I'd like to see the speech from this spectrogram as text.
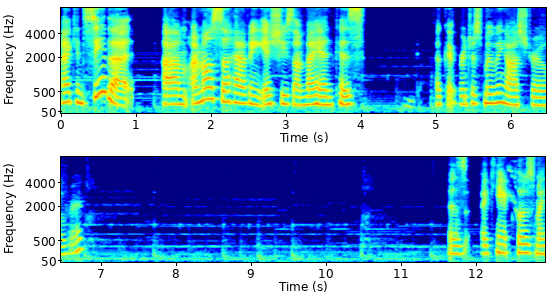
I can see that. Um, I'm also having issues on my end because. Okay, we're just moving Astra over. Because I can't close my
